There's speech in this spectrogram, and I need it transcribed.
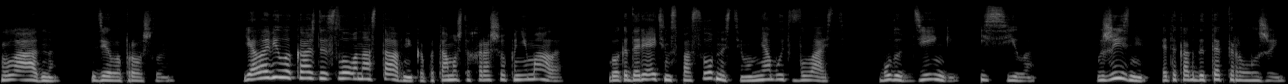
Ладно, дело прошлое. Я ловила каждое слово наставника, потому что хорошо понимала, благодаря этим способностям у меня будет власть, будут деньги и сила. В жизни это как детектор лжи.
